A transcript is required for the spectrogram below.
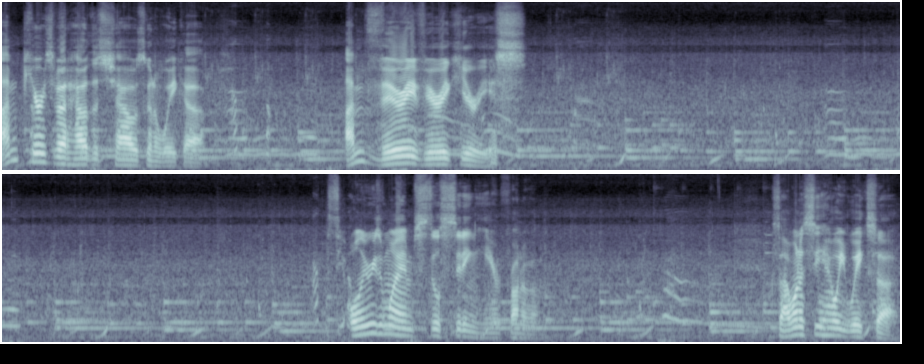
I'm curious about how this Chao is gonna wake up. I'm very, very curious. It's the only reason why I'm still sitting here in front of him. Because I want to see how he wakes up.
